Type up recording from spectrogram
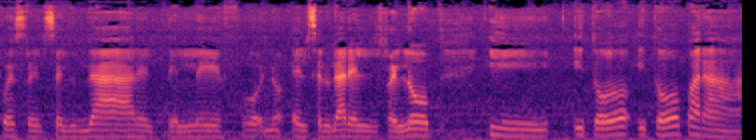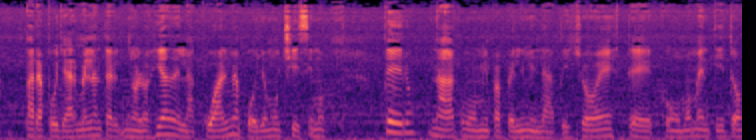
pues el celular, el teléfono, el celular, el reloj y, todo, y todo para, para apoyarme en la tecnología de la cual me apoyo muchísimo, pero nada como mi papel y mi lápiz. Yo este, con un momentito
